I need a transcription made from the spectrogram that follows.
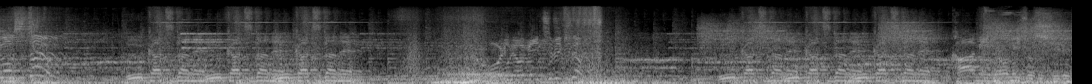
雲の下よ。うかつだねうかつだねうかつだね。氷の導きだ。うかつだねうかつだねうかつだね。神のみぞ知る。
